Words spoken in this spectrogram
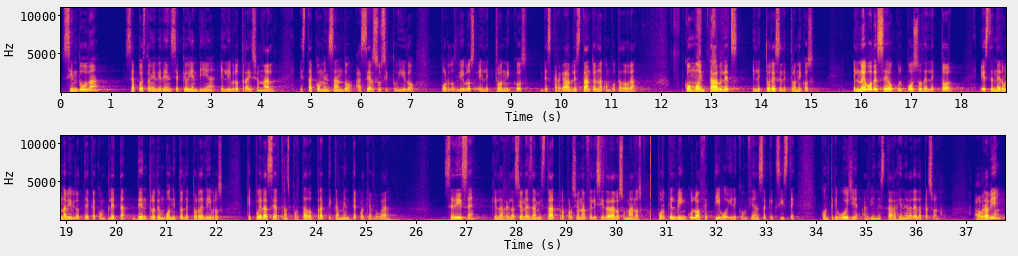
sin duda se ha puesto en evidencia que hoy en día el libro tradicional está comenzando a ser sustituido por los libros electrónicos descargables tanto en la computadora como en tablets y lectores electrónicos. El nuevo deseo culposo del lector es tener una biblioteca completa dentro de un bonito lector de libros que pueda ser transportado prácticamente a cualquier lugar. Se dice que las relaciones de amistad proporcionan felicidad a los humanos porque el vínculo afectivo y de confianza que existe contribuye al bienestar general de la persona. Ahora bien,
